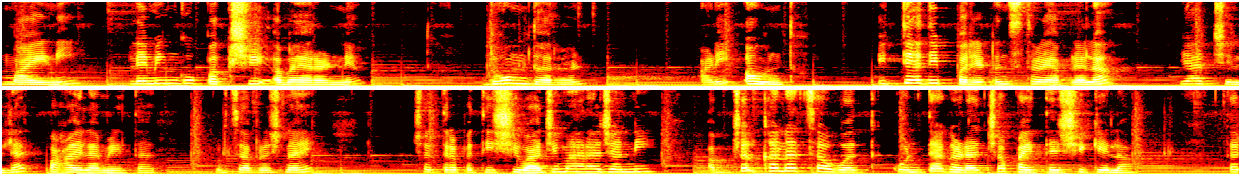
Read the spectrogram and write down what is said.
मायणी फ्लेमिंगो पक्षी अभयारण्य धोम धरण आणि औंध. इत्यादी पर्यटन स्थळे आपल्याला या जिल्ह्यात पाहायला मिळतात. पुढचा प्रश्न आहे छत्रपती शिवाजी महाराजांनी अफजलखानाचा वध कोणत्या गडाच्या पायथ्याशी केला? तर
